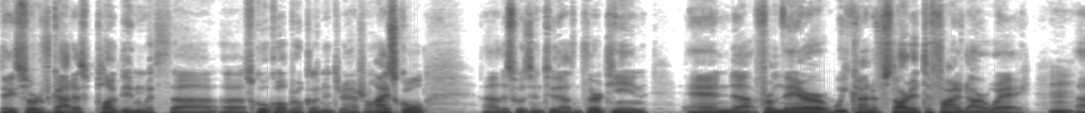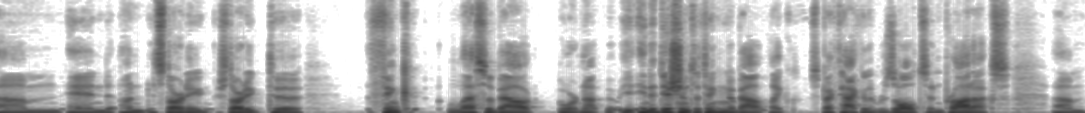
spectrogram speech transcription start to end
they sort of got us plugged in with uh, a school called Brooklyn International High School. Uh, this was in 2013, and uh, from there we kind of started to find our way, mm. um, and un- starting started to think less about or not. In addition to thinking about like spectacular results and products, um,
